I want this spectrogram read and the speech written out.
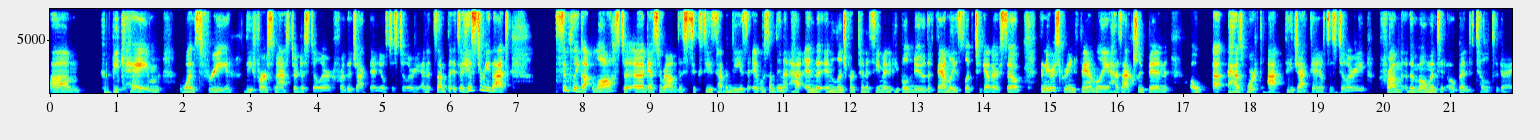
um, became once free the first master distiller for the Jack Daniels distillery and it's something it's a history that simply got lost uh, i guess around the 60s 70s it was something that had in the in lynchburg tennessee many people knew the families lived together. So the nearest green family has actually been uh, has worked at the jack daniels distillery from the moment it opened till today.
